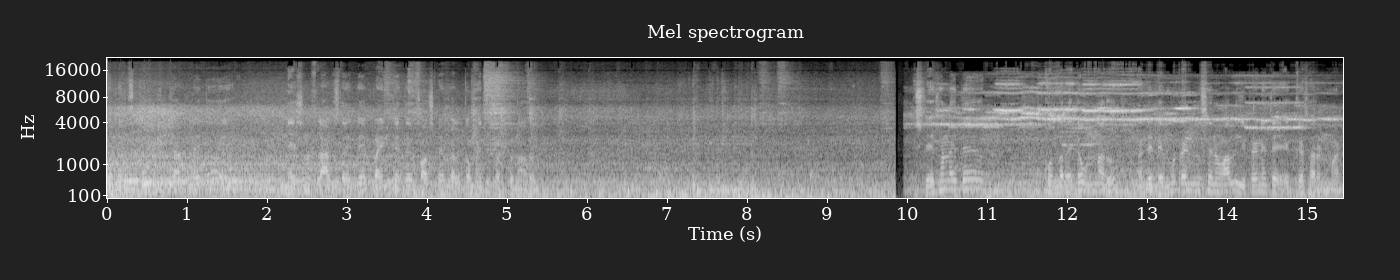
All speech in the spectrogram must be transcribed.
కొందరు స్కూల్ విద్యార్థులు అయితే నేషనల్ ఫ్లాగ్స్తో అయితే ట్రైన్కి అయితే ఫస్ట్ టైం వెల్కమ్ అయితే చెప్తున్నారు. స్టేషన్లో అయితే కొందరు అయితే ఉన్నారు. అంటే డెమో ట్రైన్ మిస్ అయిన వాళ్ళు ఈ ట్రైన్ అయితే ఎక్కేశారనమాట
